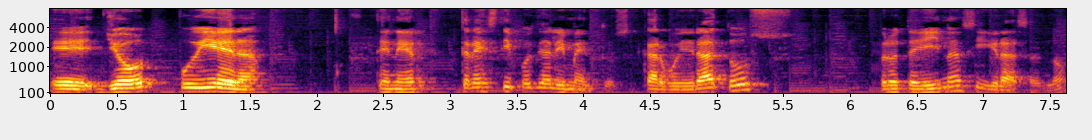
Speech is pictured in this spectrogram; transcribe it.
eh, yo pudiera tener tres tipos de alimentos, carbohidratos, proteínas y grasas, ¿no?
